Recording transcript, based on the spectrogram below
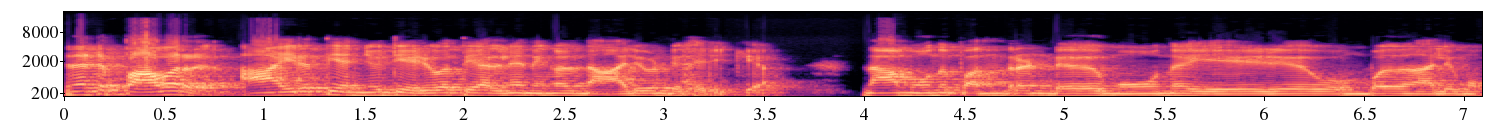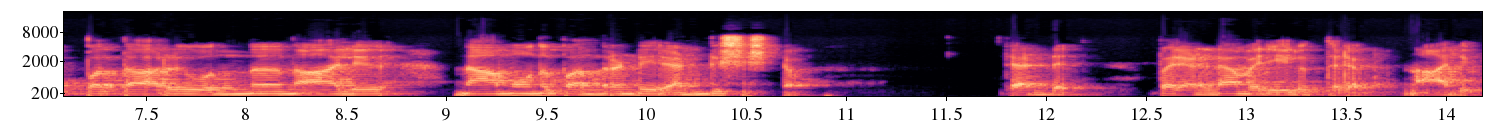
എന്നിട്ട് പവർ ആയിരത്തി അഞ്ഞൂറ്റി എഴുപത്തിയാലിനെ നിങ്ങൾ നാല് കൊണ്ട് ഹരിക്കുക. നാ മൂന്ന് പന്ത്രണ്ട് മൂന്ന് ഏഴ് ഒമ്പത് നാല് മുപ്പത്തി ആറ് ഒന്ന് നാല് നാ മൂന്ന് പന്ത്രണ്ട് രണ്ട് ശിഷ്ടം. രണ്ട്. ഇപ്പൊ രണ്ടാം വരിയിൽ ഉത്തരം നാല്.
